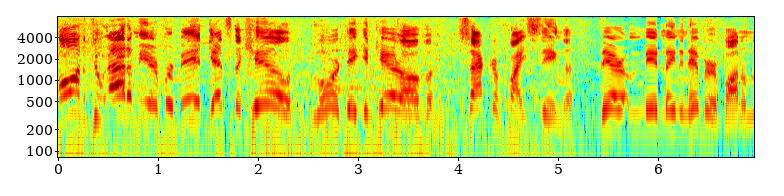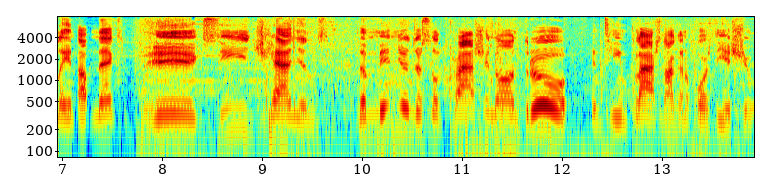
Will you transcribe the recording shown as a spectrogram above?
on to Adamir. Forbid gets the kill. Lord taken care of, sacrificing their mid lane inhibitor. Bottom lane up next. Big siege canyons. The minions are still crashing on through, and Team Flash not going to force the issue.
